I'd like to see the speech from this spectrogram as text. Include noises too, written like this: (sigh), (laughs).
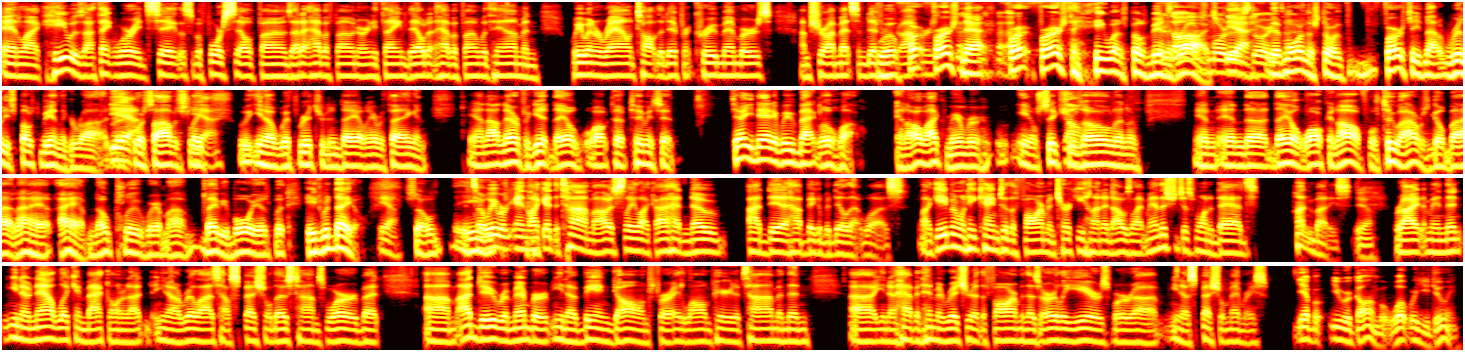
And like he was, I think, worried sick. This was before cell phones. I didn't have a phone or anything. Dale didn't have a phone with him, and we went around, talked to different crew members. I'm sure I met some different Well, fir- drivers. first now, (laughs) fir- first (laughs) he wasn't supposed to be in the always garage. more to Yeah. the story. There's more Tyler. in the story. First, he's not really supposed to be in the garage. Yeah. Of course, obviously, yeah, you know, with Richard and Dale and everything. And and I'll never forget, Dale walked up to me and said, Tell your daddy we'll be back in a little while. And all I can remember, you know, six years old and a, and and uh, Dale walking off. Well, two hours go by and I have I have no clue where my baby boy is, but he's with Dale. Yeah. So he, so we were, and like at the time, obviously, like I had no idea how big of a deal that was. Like even when he came to the farm and turkey hunted, I was like, man, this is just one of Dad's hunting buddies. Yeah. Right. I mean, then you know, now looking back on it, I you know I realize how special those times were. But um, I do remember you know being gone for a long period of time, and then uh, you know having him and Richard at the farm in those early years were uh, you know special memories. Yeah, but you were gone. But what were you doing?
